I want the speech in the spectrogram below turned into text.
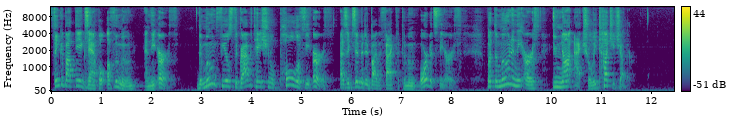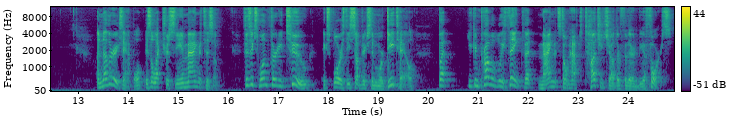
Think about the example of the moon and the earth. The moon feels the gravitational pull of the earth as exhibited by the fact that the moon orbits the Earth, but the moon and the Earth do not actually touch each other. Another example is electricity and magnetism. Physics 132 explores these subjects in more detail, but you can probably think that magnets don't have to touch each other for there to be a force.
